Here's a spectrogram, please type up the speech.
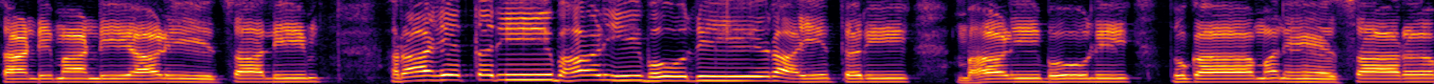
सांडी मांडी हाळी चाली राहे तरी भाळी भोली राहे तरी भाळी भोली तुका म्हणे सार.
